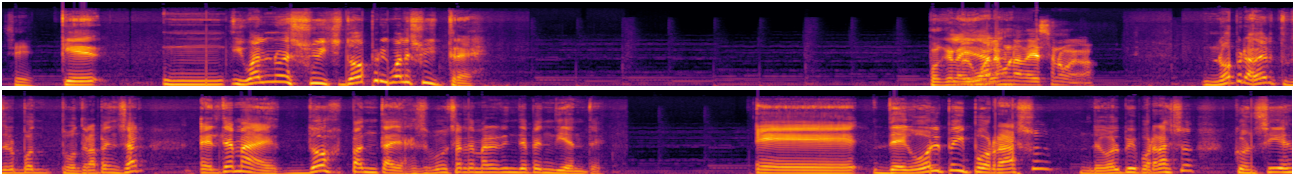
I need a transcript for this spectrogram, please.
Sí. Que mm, igual no es Switch 2, pero igual es Switch 3. Porque la Pero idea igual es una DS nueva. No, pero a ver, tú te lo a pensar. El tema es dos pantallas que se pueden usar de manera independiente. Eh, de golpe y porrazo, de golpe y porrazo, consigues,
